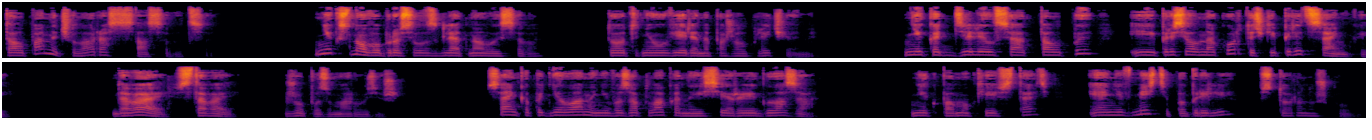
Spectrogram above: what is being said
толпа начала рассасываться. Ник снова бросил взгляд на Лысого. Тот неуверенно пожал плечами. Ник отделился от толпы и присел на корточки перед Санькой. «Давай, вставай, жопу заморозишь». Санька подняла на него заплаканные серые глаза. Ник помог ей встать, и они вместе побрели в сторону школы.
